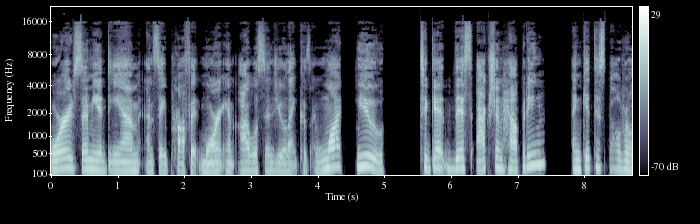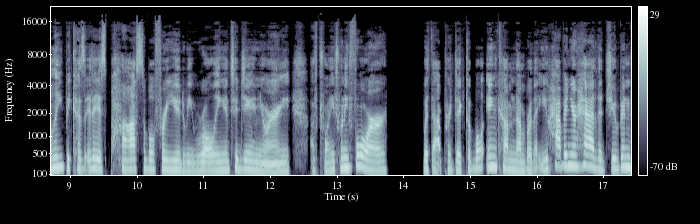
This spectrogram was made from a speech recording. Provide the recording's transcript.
or send me a DM and say profit more, and I will send you a link because I want you to get this action happening and get this ball rolling because it is possible for you to be rolling into January of 2024 with that predictable income number that you have in your head that you've been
